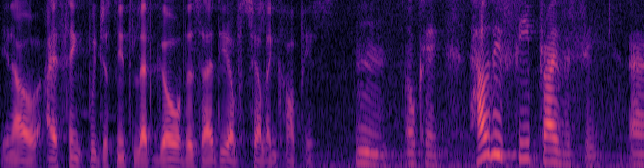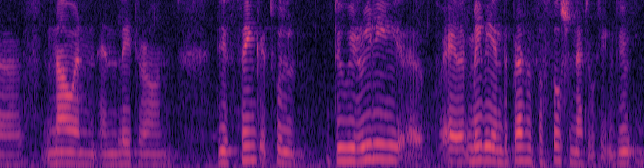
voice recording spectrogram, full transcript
You know, I think we just need to let go of this idea of selling copies. Mm, okay. How do you see privacy uh, now and, and later on? Do you think it will, do we really, uh, maybe in the presence of social networking, do you,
